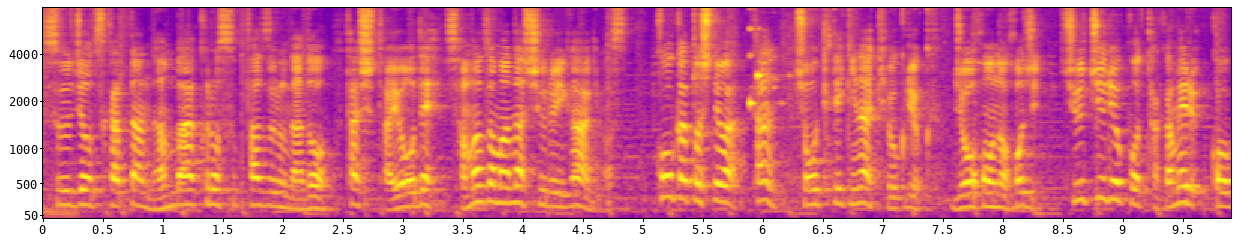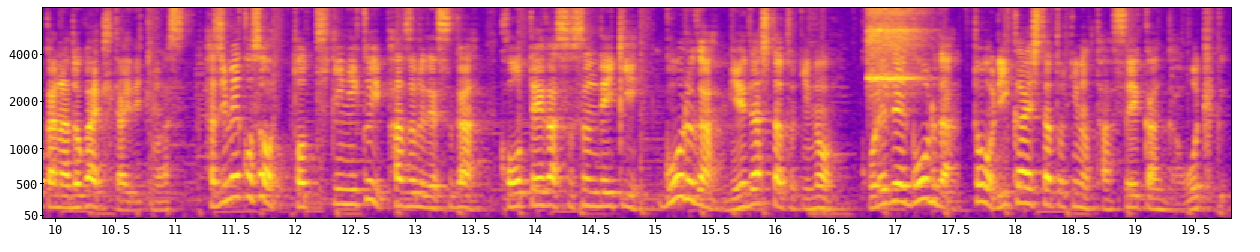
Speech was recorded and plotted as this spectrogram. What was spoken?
数字を使ったナンバークロスパズルなど多種多様で様々な種類があります。効果としては短長期的な記憶力情報の保持集中力を高める効果などが期待できます。初めこそとっつきにくいパズルですが工程が進んでいきゴールが見え出した時のこれでゴールだと理解した時の達成感が大きく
